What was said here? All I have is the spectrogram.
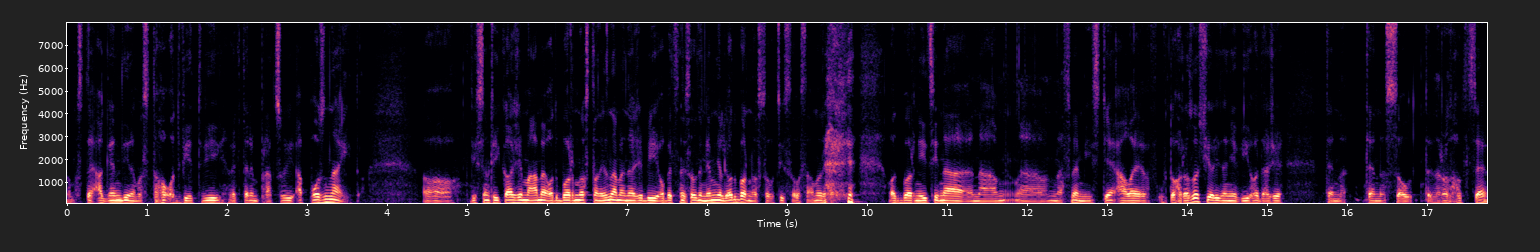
nebo z té agendy, nebo z toho odvětví, ve kterém pracují a poznají to. Když jsem říkal, že máme odbornost, to neznamená, že by obecné soudy neměly odbornost. Soudci jsou samozřejmě odborníci na, na, na, na svém místě, ale u toho rozhodčího řízení je výhoda, že ten, ten soud, ten rozhodce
